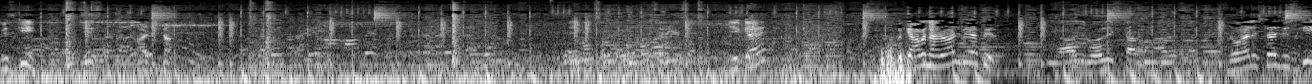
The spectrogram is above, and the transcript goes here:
विस्की जी अच्छा. ये क्या है? तो क्या बना रहे हो आज भैया फिर? आज रोयल स्टार बना रहे हैं रॉयल स्टार विस्की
